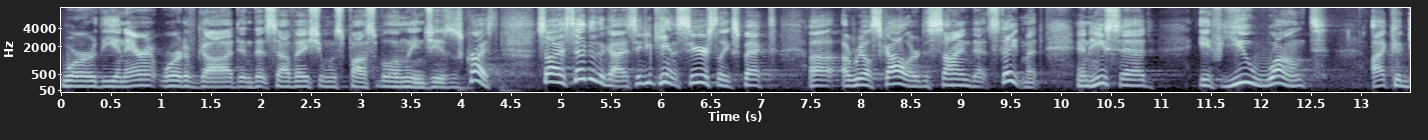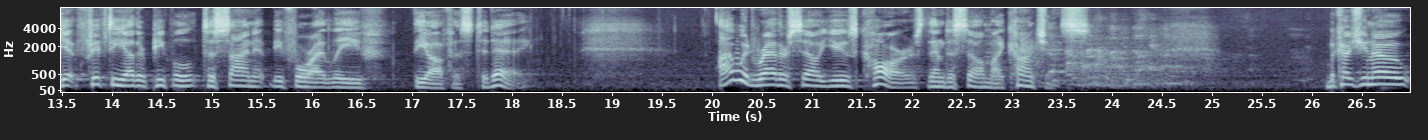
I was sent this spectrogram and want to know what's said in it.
were the inerrant Word of God and that salvation was possible only in Jesus Christ. So I said to the guy, I said, You can't seriously expect uh, a real scholar to sign that statement. And he said, If you won't, I could get 50 other people to sign it before I leave the office today. I would rather sell used cars than to sell my conscience. because you know,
